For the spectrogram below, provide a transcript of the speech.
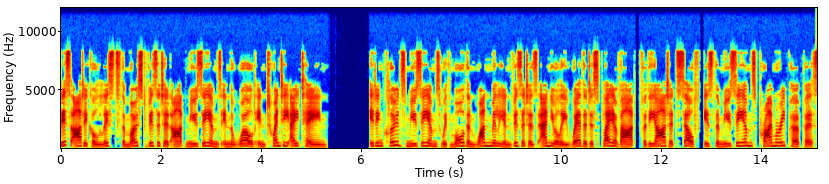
This article lists the most visited art museums in the world in 2018. It includes museums with more than 1 million visitors annually where the display of art, for the art itself, is the museum's primary purpose.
